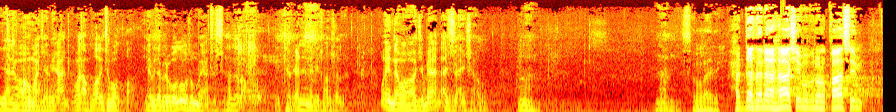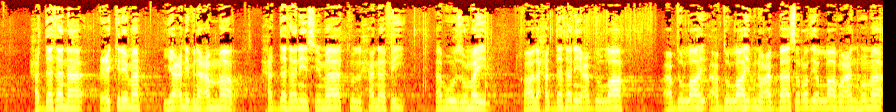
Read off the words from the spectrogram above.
إذا نواهما جميعا والأفضل يتوضأ يبدأ بالوضوء ثم يغتسل هذا الأفضل. كفعل النبي صلى الله عليه وسلم. وإن نواهما جميعا أجزاء إن شاء الله. نعم. الله إليك. حدثنا هاشم بن القاسم حدثنا عكرمة يعني ابن عمار حدثني سماك الحنفي أبو زميل قال حدثني عبد الله عبد الله عبد الله بن عباس رضي الله عنهما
